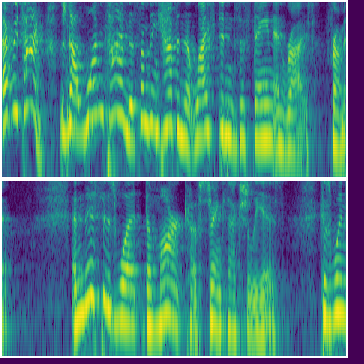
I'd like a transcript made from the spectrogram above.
Every time. There's not one time that something happened that life didn't sustain and rise from it. And this is what the mark of strength actually is. Because when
